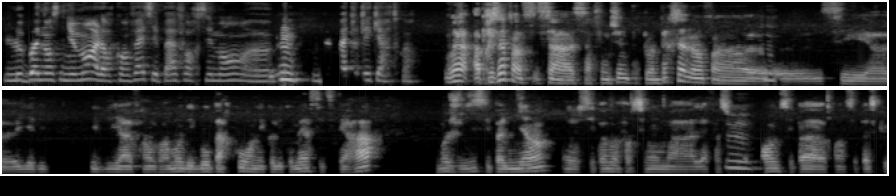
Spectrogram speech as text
le bon enseignement, alors qu'en fait, c'est pas forcément euh, mmh. pas toutes les cartes, quoi. Voilà. Après ça, enfin, ça, ça fonctionne pour plein de personnes. Hein. Enfin, euh, mm. c'est, euh, il y a des, il y a enfin, vraiment des beaux parcours en école de commerce, etc. Moi, je dis, c'est pas le mien. Euh, c'est pas moi forcément ma la façon de mm. prendre. C'est pas, enfin, c'est parce que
